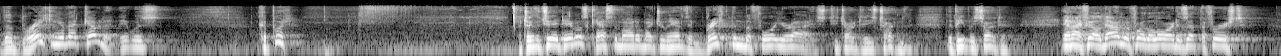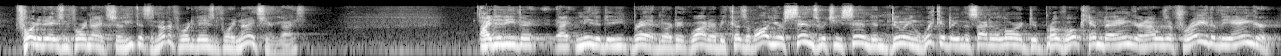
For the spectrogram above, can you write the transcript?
the breaking of that covenant. It was kaput. I took the two tables, cast them out of my two hands, and break them before your eyes. He's talking to, he's talking to the people he's talking to. And I fell down before the Lord as at the first 40 days and 40 nights. So he does another 40 days and 40 nights here, guys. I did either I neither did eat bread nor drink water because of all your sins which he sinned in doing wickedly in the sight of the Lord to provoke him to anger. And I was afraid of the anger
